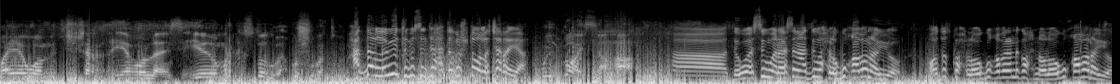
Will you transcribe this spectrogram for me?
maya waa mid sharci ah oo la ansixiyey oo mar kastood wax ku shubato haddaan labiyo toban senti xataa ka shubto oo la jaraya way go'aysaa haa de waa si wanaagsan haddii wax lagu qabanayo oo dadka wax loogu qabanayo wax naloogu qabanayo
